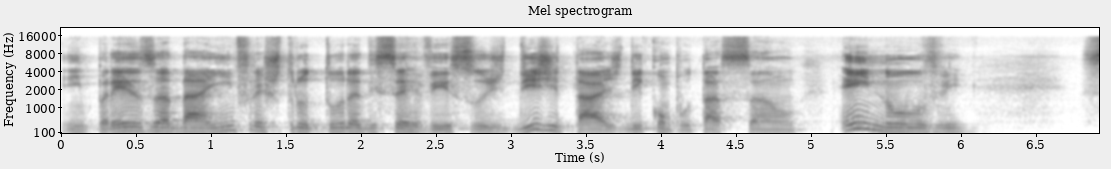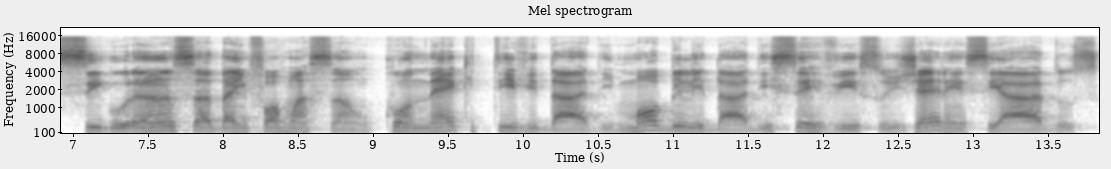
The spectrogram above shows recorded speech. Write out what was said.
empresa da infraestrutura de serviços digitais de computação em nuvem, segurança da informação, conectividade, mobilidade e serviços gerenciados,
